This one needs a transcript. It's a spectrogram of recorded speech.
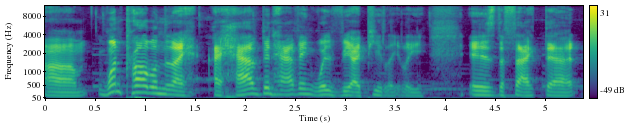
Um, one problem that I I have been having with VIP lately is the fact that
